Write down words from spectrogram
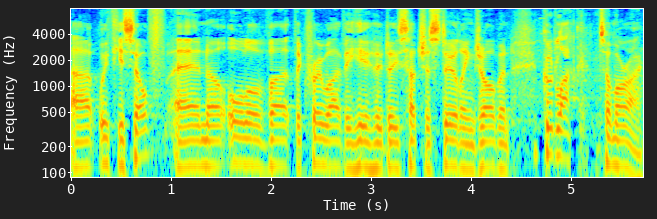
uh, with yourself and uh, all of uh, the crew over here who do such a sterling job. And good luck tomorrow.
